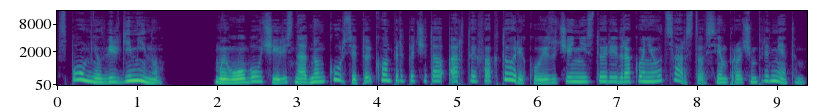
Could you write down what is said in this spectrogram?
Вспомнил Вильгемину. Мы оба учились на одном курсе, только он предпочитал артефакторику, изучение истории драконьего царства, всем прочим предметам.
